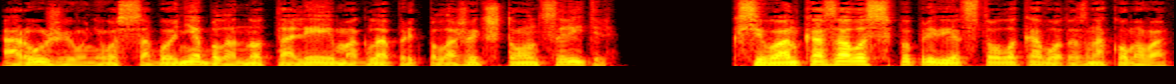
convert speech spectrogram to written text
Оружия у него с собой не было, но Талея могла предположить, что он целитель. Ксиван, казалось, поприветствовала кого-то знакомого.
